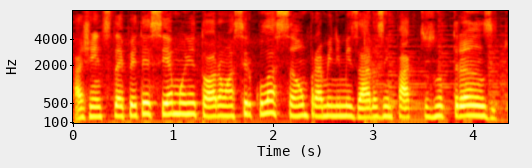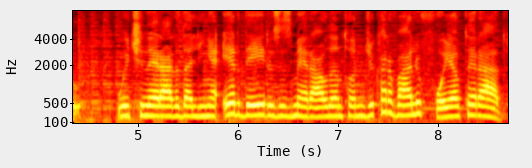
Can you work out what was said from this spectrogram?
Agentes da IPTC monitoram a circulação para minimizar os impactos no trânsito. O itinerário da linha Herdeiros Esmeralda Antônio de Carvalho foi alterado.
